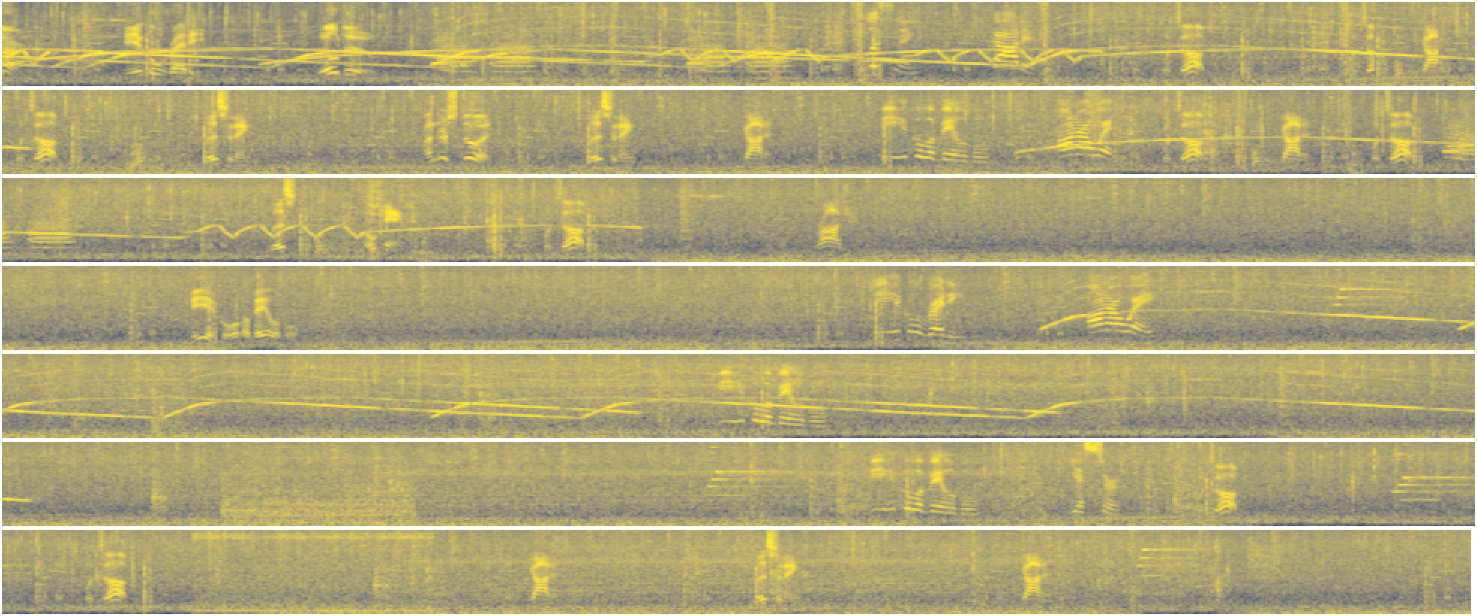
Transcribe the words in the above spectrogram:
sir. Vehicle ready. Will do. Listening. Got it. What's up? What's up? Got. What's up? Listening. Understood. Listening. Got it. Vehicle available. On our way. What's up? Got it. What's up? Listen. Okay. What's up? Roger. Vehicle available. Vehicle ready. On our way. Vehicle available. Vehicle available. Yes, sir. What's up? What's up? Got it. Listening. Got it.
